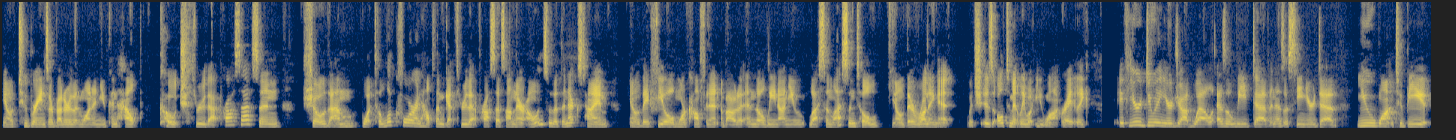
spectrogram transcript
you know two brains are better than one and you can help coach through that process and show them what to look for and help them get through that process on their own so that the next time you know they feel more confident about it and they'll lean on you less and less until you know they're running it which is ultimately what you want, right? Like if you're doing your job well as a lead dev and as a senior dev, you want to be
